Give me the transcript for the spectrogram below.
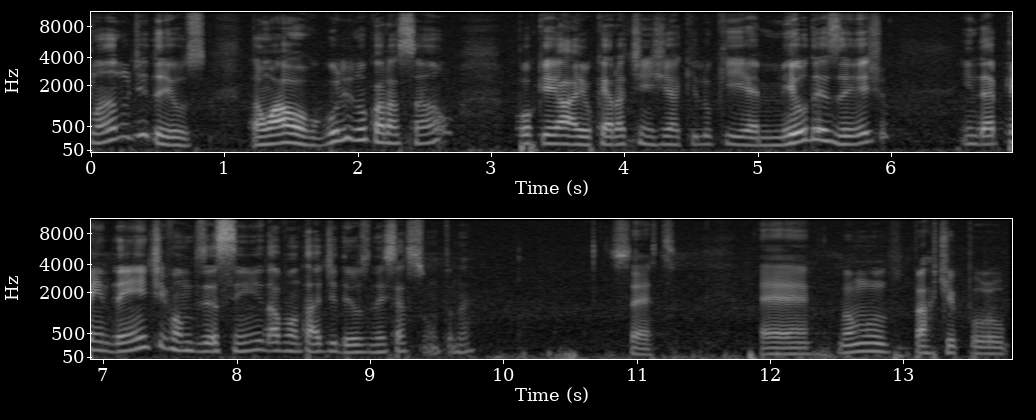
plano de Deus. Então há orgulho no coração, porque ah, eu quero atingir aquilo que é meu desejo, independente, vamos dizer assim, da vontade de Deus nesse assunto, né? Certo. É, vamos partir para o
